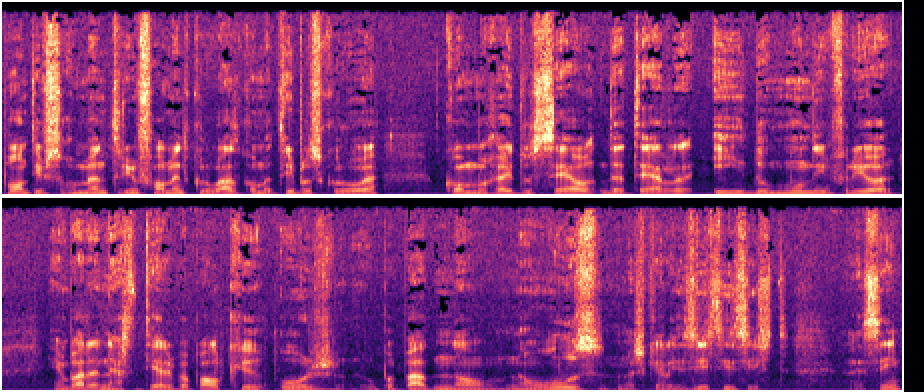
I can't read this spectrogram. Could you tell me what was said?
pontífice romano triunfalmente coroado com uma tríplice coroa como Rei do céu, da terra e do mundo inferior. Embora nesta teoria papal que hoje o papado não, não use, mas que ela existe, existe. Assim?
